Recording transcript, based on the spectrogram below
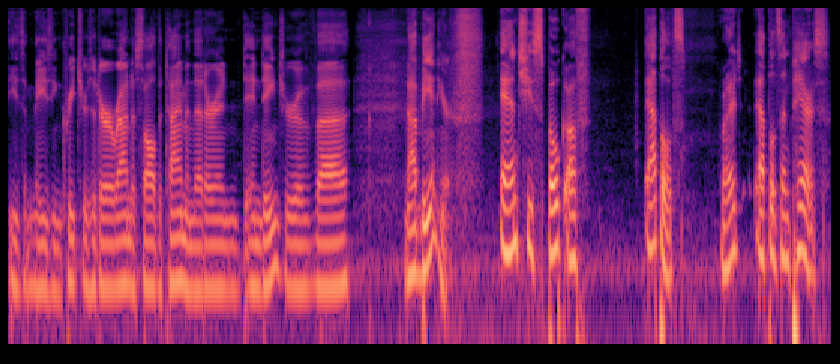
these amazing creatures that are around us all the time and that are in in danger of uh, not being here. And she spoke of apples, right? Apples and pears.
